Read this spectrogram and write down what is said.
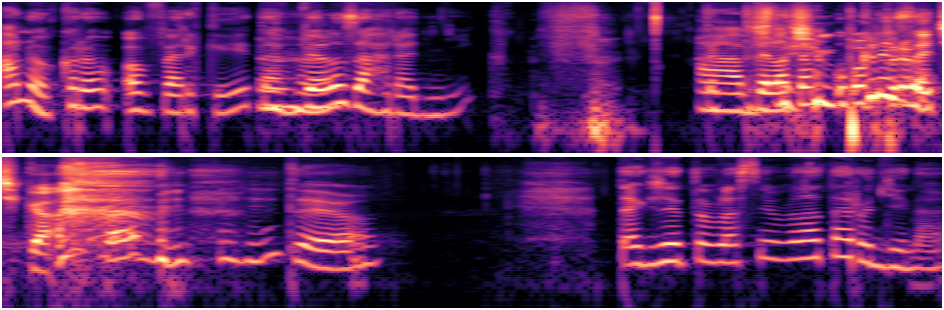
ano, krom operky, tam byl zahradník a byla tam uklizečka. Ty jo. Takže to vlastně byla ta rodina.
